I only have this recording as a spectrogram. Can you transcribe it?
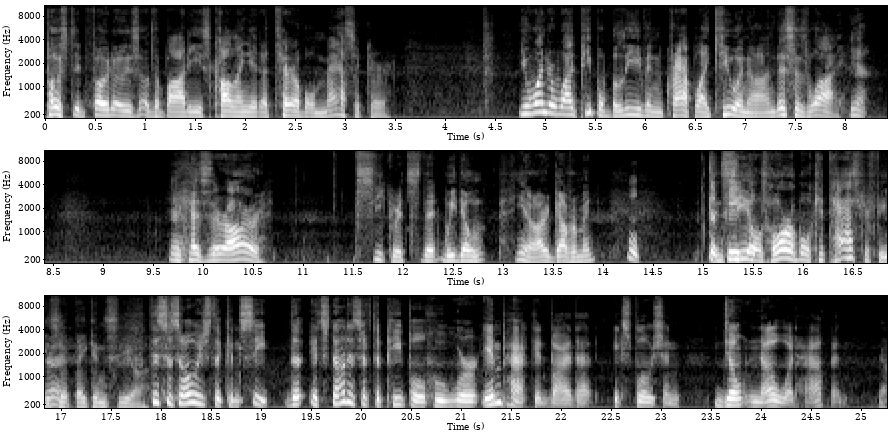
posted photos of the bodies, calling it a terrible massacre. You wonder why people believe in crap like QAnon. This is why. Yeah. Yeah. Because there are secrets that we don't, you know, our government Well, the people. conceals horrible catastrophes Right. that they conceal. This is always the conceit. The, it's not as if the people who were impacted by that explosion don't know what happened. Yeah.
